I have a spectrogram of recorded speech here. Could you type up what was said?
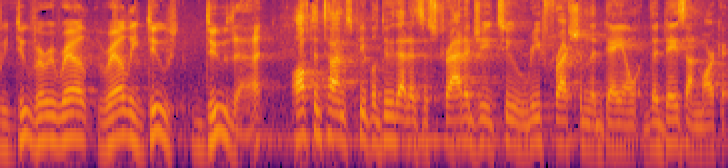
we do very rare, rarely do do that. Oftentimes, people do that as a strategy to refresh them the day the days on market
